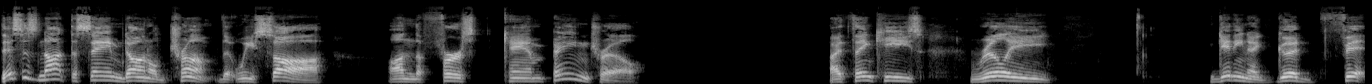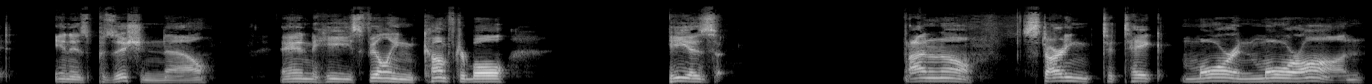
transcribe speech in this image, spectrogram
This is not the same Donald Trump that we saw on the first campaign trail. I think he's really getting a good fit in his position now, and he's feeling comfortable. He is, I don't know, starting to take more and more on,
